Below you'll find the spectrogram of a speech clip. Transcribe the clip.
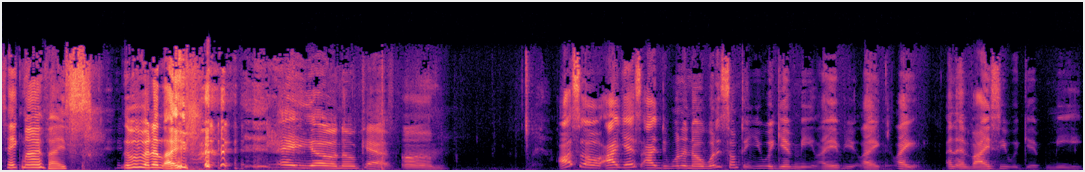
Take my advice. Live a better life. hey, yo, no cap. Um. Also, I guess I do want to know what is something you would give me, like if you like, like an advice you would give me?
